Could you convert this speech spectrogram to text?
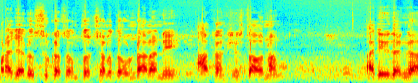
ప్రజలు సుఖ సంతోషాలతో ఉండాలని ఆకాంక్షిస్తూ ఉన్నాం. అదేవిధంగా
